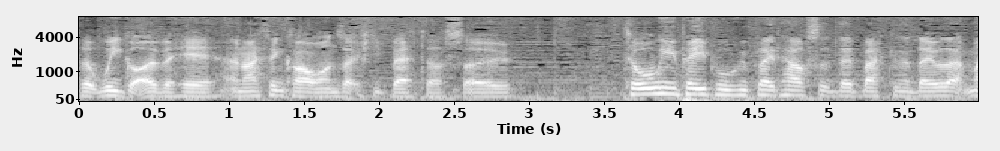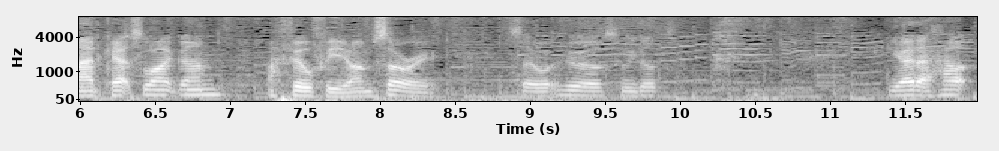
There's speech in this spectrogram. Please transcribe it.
that we got over here, and I think our one's actually better. So, to all you people who played House of the Dead back in the day with that Mad Catz light gun, I feel for you. I'm sorry. So who else we got? You had a house.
